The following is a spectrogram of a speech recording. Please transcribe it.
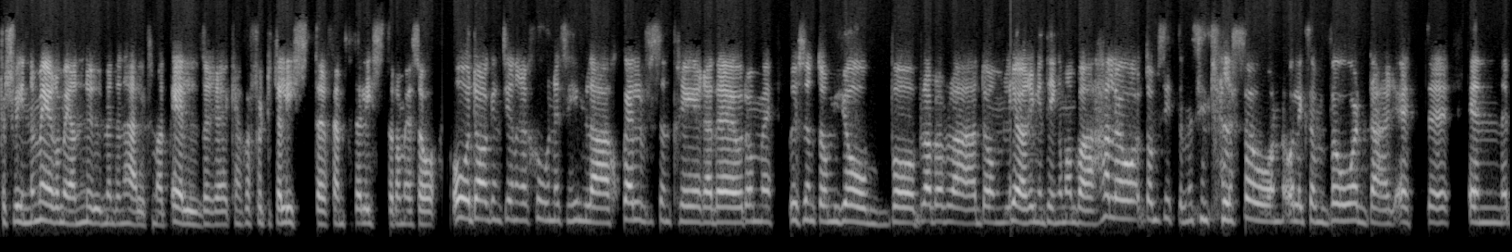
försvinner mer och mer nu, men den här liksom att äldre, kanske 40-talister, 50-talister, de är så, åh dagens generation är så himla självcentrerade och de bryr sig inte om jobb och bla bla bla. De gör ingenting och man bara, hallå, de sitter med sin telefon och liksom vårdar ett, eh, en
